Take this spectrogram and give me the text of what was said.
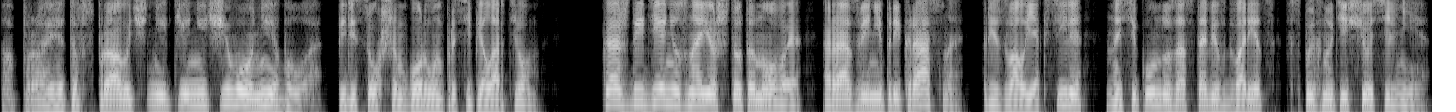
«А про это в справочнике ничего не было», — пересохшим горлом просипел Артем. «Каждый день узнаешь что-то новое. Разве не прекрасно?» — призвал я к силе, на секунду заставив дворец вспыхнуть еще сильнее.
